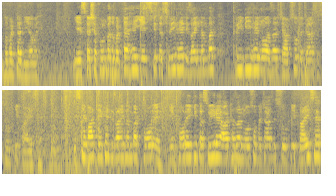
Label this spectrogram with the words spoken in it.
दुपट्टा दिया हुआ है। ये इसका शफून का दुपट्टा है। ये इसकी तस्वीर है। डिज़ाइन नंबर थ्री बी है। नौ हज़ार चार सौ पचास सूट की प्राइस है। इसके बाद देखें डिज़ाइन नंबर फोर ए ये फोर ए की तस्वीर है। आठ हज़ार नौ सौ पचास इस सूट की प्राइस है।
